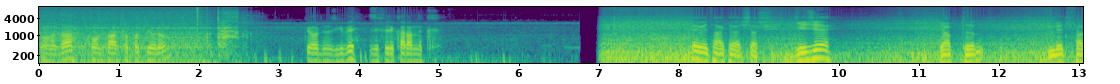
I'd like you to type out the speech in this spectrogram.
Sonra da kontağı kapatıyorum. Gördüğünüz gibi zifiri karanlık. Evet arkadaşlar. Gece yaptığım led far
